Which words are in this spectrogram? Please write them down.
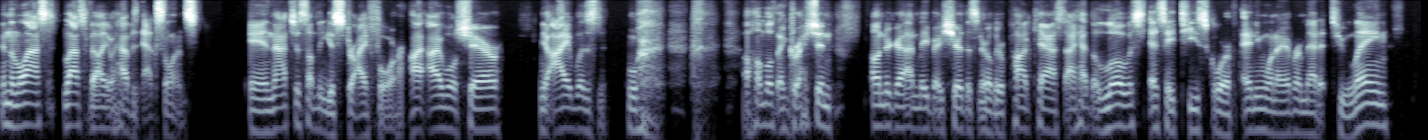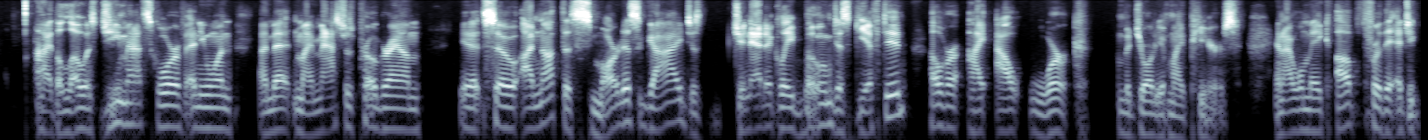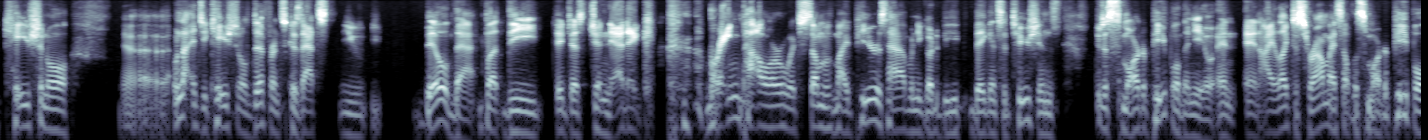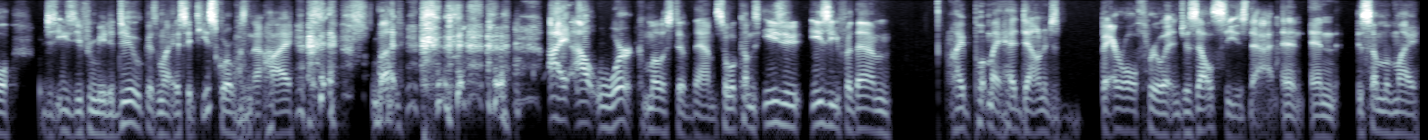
And then the last last value I have is excellence, and that's just something you strive for. I, I will share. You know, I was a humble digression undergrad. Maybe I shared this in an earlier podcast. I had the lowest SAT score of anyone I ever met at Tulane. I had the lowest GMAT score of anyone I met in my master's program. You know, so I'm not the smartest guy, just genetically, boom, just gifted. However, I outwork a majority of my peers. And I will make up for the educational, uh, well, not educational difference, because that's you, build that, but the, just genetic brain power, which some of my peers have when you go to be big institutions, they're just smarter people than you. And, and I like to surround myself with smarter people, which is easy for me to do because my SAT score wasn't that high, but I outwork most of them. So it comes easy, easy for them. I put my head down and just barrel through it. And Giselle sees that. And, and some of my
